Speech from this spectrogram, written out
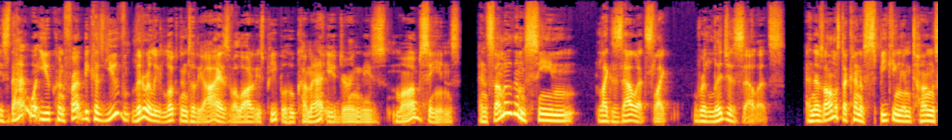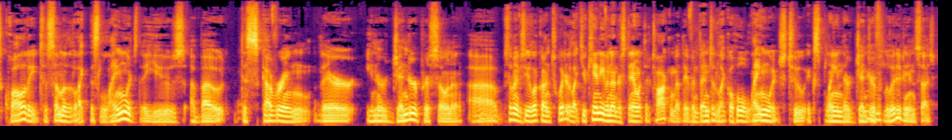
Is that what you confront? Because you've literally looked into the eyes of a lot of these people who come at you during these mob scenes, and some of them seem like zealots, like religious zealots and there's almost a kind of speaking in tongues quality to some of the like this language they use about discovering their inner gender persona. Uh, sometimes you look on Twitter, like you can't even understand what they're talking about. They've invented like a whole language to explain their gender mm. fluidity and such.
